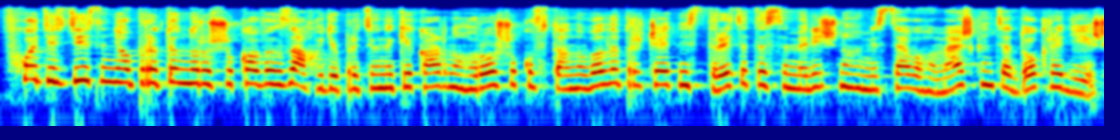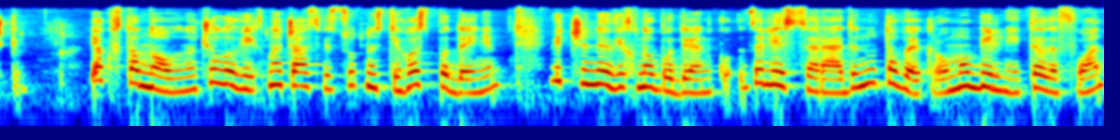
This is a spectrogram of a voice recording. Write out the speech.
В ході здійснення оперативно-розшукових заходів працівники карного розшуку встановили причетність 37-річного місцевого мешканця до крадіжки. Як встановлено, чоловік на час відсутності господині відчинив вікно будинку, заліз всередину та викрав мобільний телефон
